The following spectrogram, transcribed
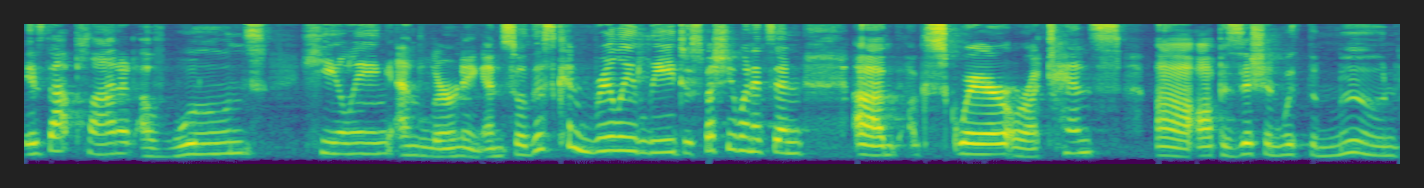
is that planet of wounds healing and learning. And so this can really lead to, especially when it's in um, a square or a tense uh, opposition with the moon,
